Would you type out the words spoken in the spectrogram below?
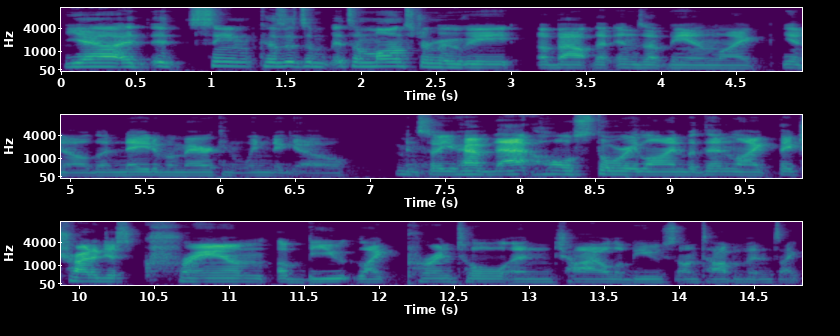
yeah it, it seemed because it's a it's a monster movie about that ends up being like you know the native american wendigo And so you have that whole storyline, but then like they try to just cram abuse, like parental and child abuse, on top of it. And it's like,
